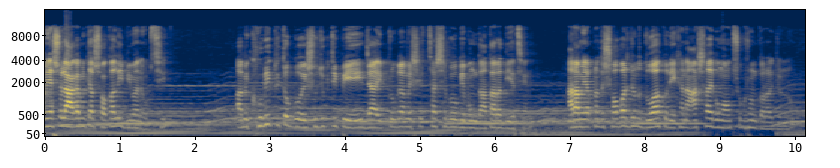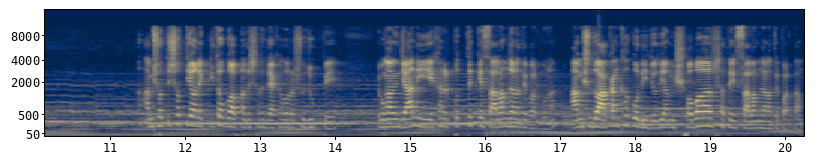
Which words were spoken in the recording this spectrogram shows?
আমি আসলে আগামীকাল সকালেই বিমানে উঠছি। আমি খুবই কৃতজ্ঞ এই সুযোগটি পেয়ে যা এই প্রোগ্রামের স্বেচ্ছাসেবক এবং দাতারা দিয়েছেন। আর আমি আপনাদের সবার জন্য দোয়া করি এখানে আসা এবং অংশগ্রহণ করার জন্য। আমি সত্যি সত্যি অনেক কৃতজ্ঞ আপনাদের সাথে দেখা করার সুযোগ পেয়ে এবং আমি জানি এখানের প্রত্যেককে সালাম জানাতে পারব না। আমি শুধু আকাঙ্ক্ষা করি যদি আমি সবার সাথে সালাম জানাতে পারতাম।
